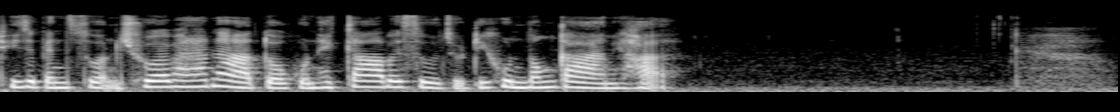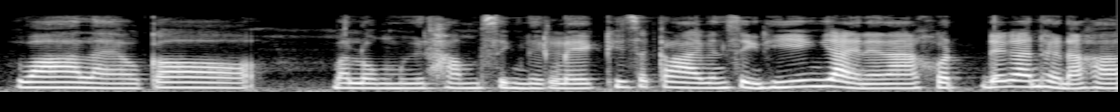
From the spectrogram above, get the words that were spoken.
ที่จะเป็นส่วนช่วยพัฒนาตัวคุณให้ก้าวไปสู่จุดที่คุณต้องการค่ะ ว่าแล้วก็มาลงมือทำสิ่งเล็กๆ ที่จะกลายเป็นสิ่งที่ยิ่งใหญ่ในอนาคตด้วยกันเถอะนะคะ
